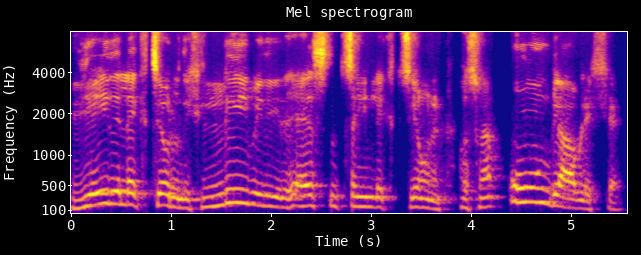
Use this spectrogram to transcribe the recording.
Jede Lektion, und ich liebe die ersten zehn Lektionen, was für eine unglaubliche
